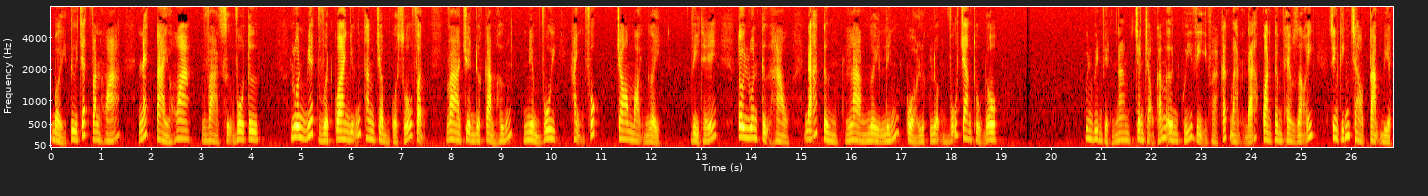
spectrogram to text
bởi tư chất văn hóa, nét tài hoa và sự vô tư. Luôn biết vượt qua những thăng trầm của số phận và truyền được cảm hứng, niềm vui, hạnh phúc cho mọi người. Vì thế, tôi luôn tự hào đã từng là người lính của lực lượng vũ trang thủ đô. WinWin Việt Nam trân trọng cảm ơn quý vị và các bạn đã quan tâm theo dõi. Xin kính chào tạm biệt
